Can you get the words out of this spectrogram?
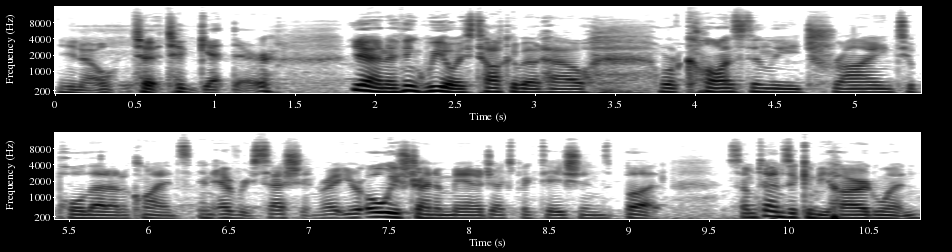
you know to, to get there? Yeah and i think we always talk about how we're constantly trying to pull that out of clients in every session right? You're always trying to manage expectations but sometimes it can be hard when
